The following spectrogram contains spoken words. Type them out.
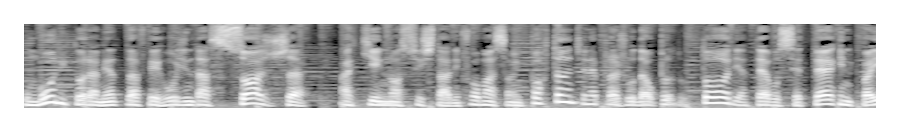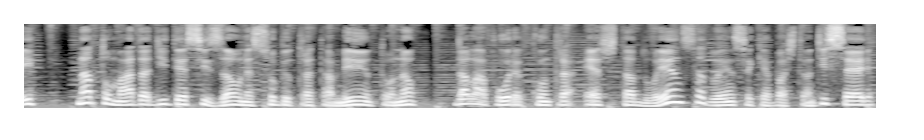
o monitoramento da ferrugem da soja aqui em nosso estado. Informação importante, né, para ajudar o produtor e até você técnico aí na tomada de decisão, né, sobre o tratamento ou não da lavoura contra esta doença, doença que é bastante séria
